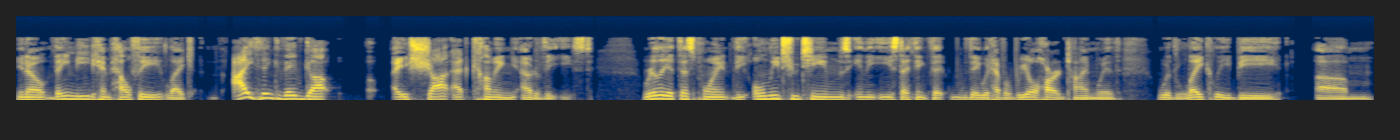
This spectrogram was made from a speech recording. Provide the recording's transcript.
you know, they need him healthy. Like I think they've got a shot at coming out of the East. Really, at this point, the only two teams in the East I think that they would have a real hard time with would likely be, um,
